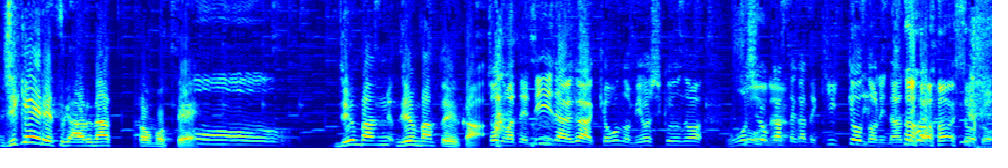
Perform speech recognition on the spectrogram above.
時系列があるなと思って、順番、順番というか。ち、ょっと待って、リーダーが今日の三好君の面白かったかって聞きょんのになんでか、そうそう。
